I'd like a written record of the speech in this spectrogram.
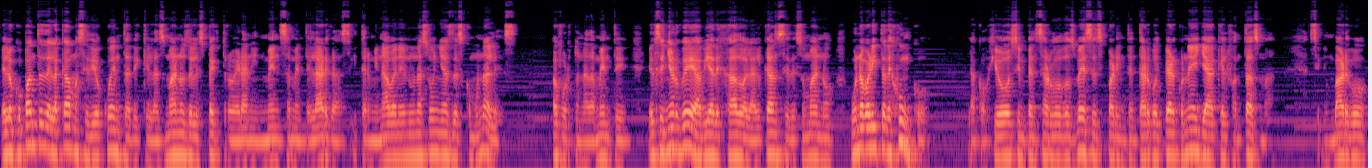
el ocupante de la cama se dio cuenta de que las manos del espectro eran inmensamente largas y terminaban en unas uñas descomunales. Afortunadamente, el señor B había dejado al alcance de su mano una varita de junco. La cogió sin pensarlo dos veces para intentar golpear con ella a aquel fantasma. Sin embargo,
